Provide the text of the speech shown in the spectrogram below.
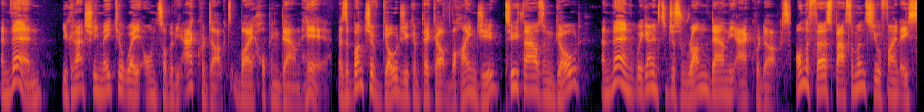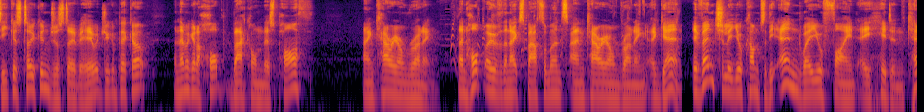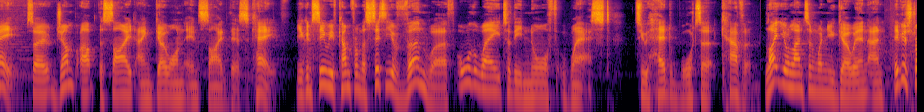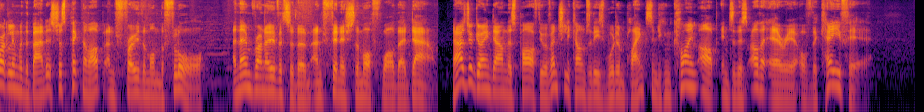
And then you can actually make your way on top of the aqueduct by hopping down here. There's a bunch of gold you can pick up behind you, 2,000 gold, and then we're going to just run down the aqueduct. On the first battlements, you'll find a Seeker's token just over here, which you can pick up. And then we're going to hop back on this path and carry on running. Then hop over the next battlements and carry on running again. Eventually, you'll come to the end where you'll find a hidden cave. So jump up the side and go on inside this cave. You can see we've come from the city of Vernworth all the way to the northwest to Headwater Cavern. Light your lantern when you go in and if you're struggling with the bandits, just pick them up and throw them on the floor and then run over to them and finish them off while they're down. Now, as you're going down this path, you eventually come to these wooden planks and you can climb up into this other area of the cave here.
